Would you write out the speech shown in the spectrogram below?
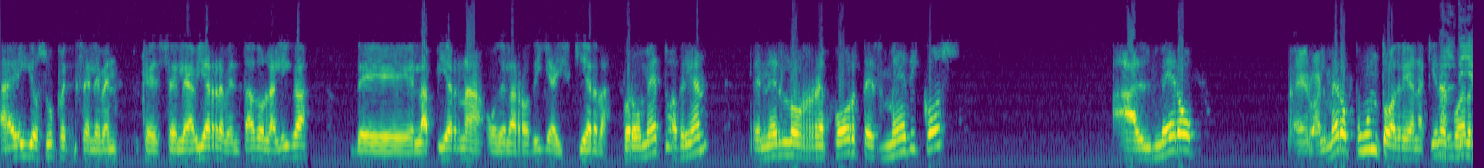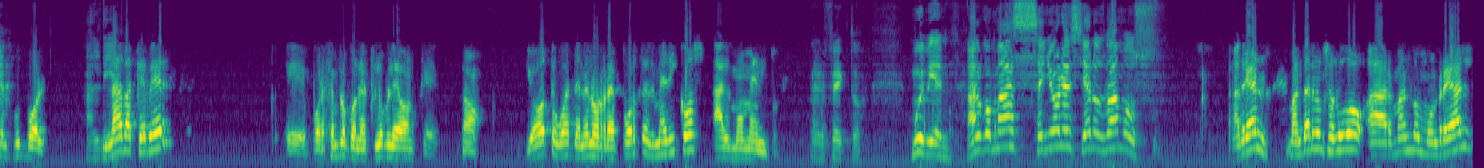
ahí yo supe que se le, que se le había reventado la liga de la pierna o de la rodilla izquierda. Prometo, Adrián, tener los reportes médicos al mero, pero al mero punto, Adrián, aquí en el juego del fútbol. Nada que ver, eh, por ejemplo, con el Club León, que no, yo te voy a tener los reportes médicos al momento. Perfecto. Muy bien. ¿Algo más, señores? Ya nos vamos. Adrián, mandarle un saludo a Armando Monreal,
